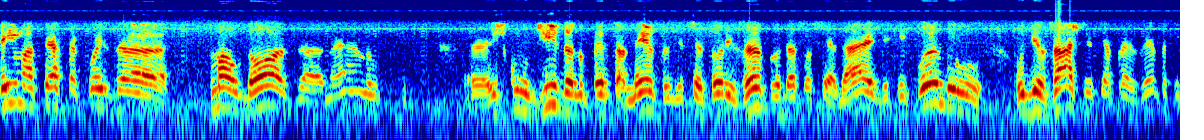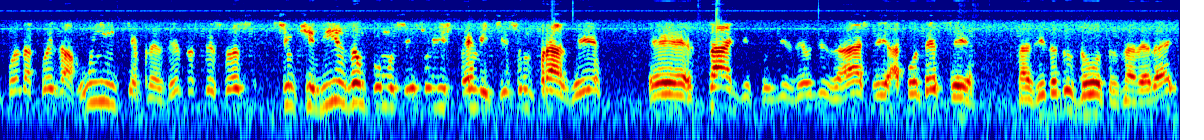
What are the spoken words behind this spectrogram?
Tem uma certa coisa maldosa, né, no, eh, escondida no pensamento de setores amplos da sociedade, que quando o desastre se apresenta, que quando a coisa ruim se apresenta, as pessoas se utilizam como se isso lhes permitisse um prazer é, sádico de ver o desastre acontecer na vida dos outros, na é verdade.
